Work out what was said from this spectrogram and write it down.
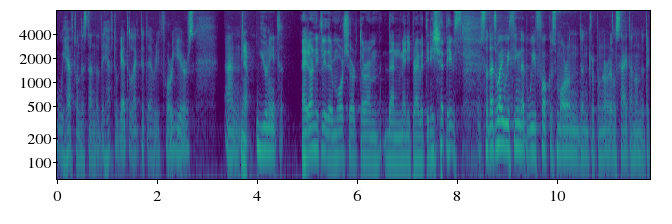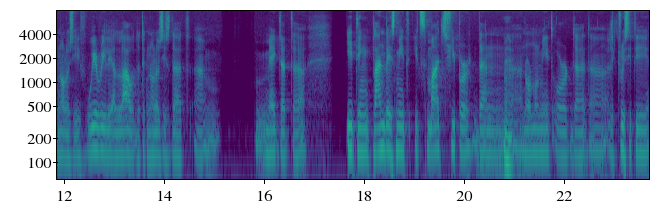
we have to understand that they have to get elected every four years, and yeah. you need. Ironically, they're more short-term than many private initiatives. So that's why we think that we focus more on the entrepreneurial side and on the technology. If we really allow the technologies that um, make that. Uh, eating plant-based meat it's much cheaper than mm-hmm. uh, normal meat or the, the electricity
